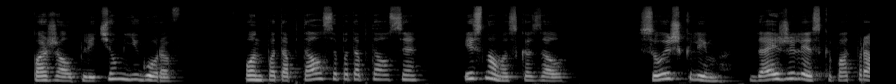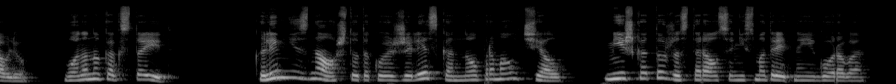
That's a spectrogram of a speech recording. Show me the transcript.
— пожал плечом Егоров. Он потоптался-потоптался и снова сказал. «Слышь, Клим, дай железко подправлю. Вон оно как стоит». Клим не знал, что такое железка, но промолчал. Мишка тоже старался не смотреть на Егорова.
